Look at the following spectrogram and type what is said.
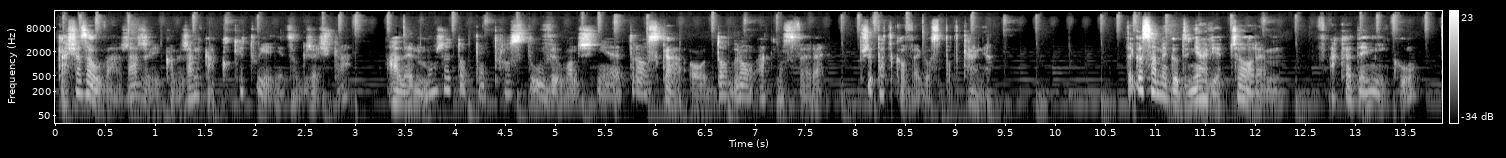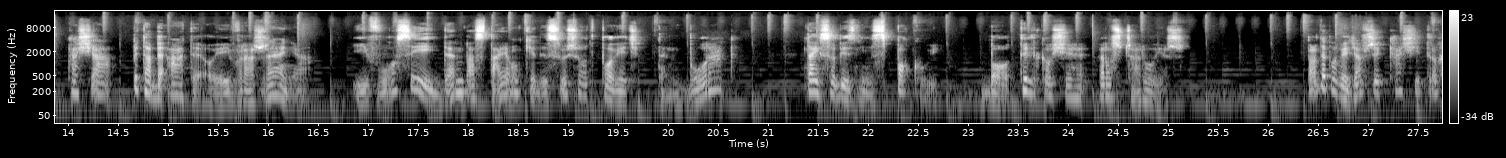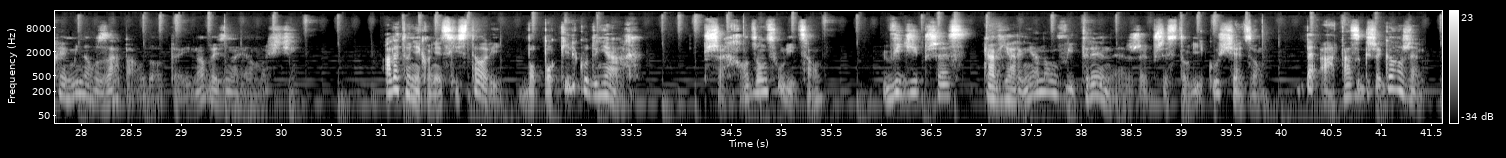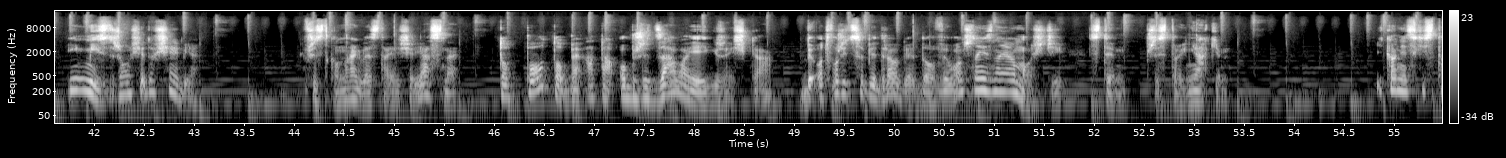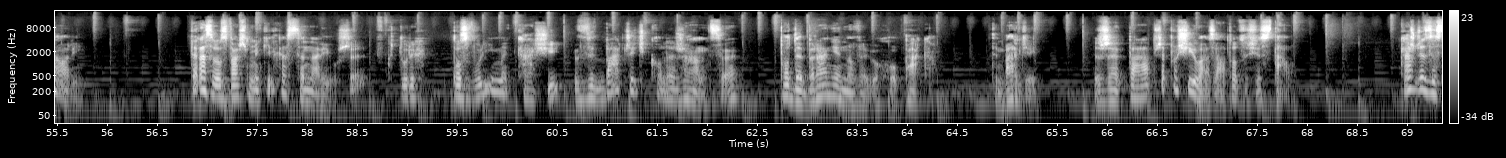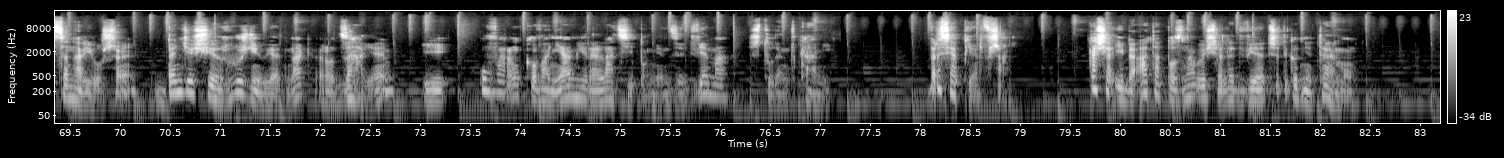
Kasia zauważa, że jej koleżanka kokietuje nieco Grześka, ale może to po prostu wyłącznie troska o dobrą atmosferę przypadkowego spotkania. Tego samego dnia wieczorem w akademiku Kasia pyta Beatę o jej wrażenia i włosy jej dęba stają, kiedy słyszy odpowiedź: Ten burak? Daj sobie z nim spokój, bo tylko się rozczarujesz. Prawdę powiedziawszy, Kasi trochę minął zapał do tej nowej znajomości. Ale to nie koniec historii, bo po kilku dniach, przechodząc ulicą, widzi przez kawiarnianą witrynę, że przy stoliku siedzą Beata z Grzegorzem i mizdrzą się do siebie. Wszystko nagle staje się jasne. To po to Beata obrzydzała jej Grześka, by otworzyć sobie drogę do wyłącznej znajomości z tym przystojniakiem. I koniec historii. Teraz rozważmy kilka scenariuszy, w których pozwolimy Kasi wybaczyć koleżance podebranie nowego chłopaka. Tym bardziej, że ta przeprosiła za to, co się stało. Każdy ze scenariuszy będzie się różnił jednak rodzajem i uwarunkowaniami relacji pomiędzy dwiema studentkami. Wersja pierwsza. Kasia i Beata poznały się ledwie trzy tygodnie temu,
